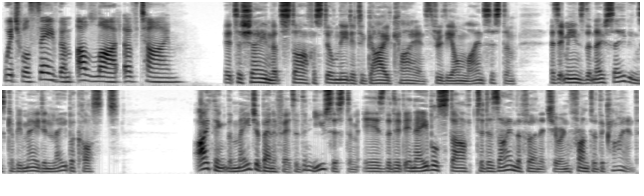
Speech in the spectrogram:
which will save them a lot of time. It's a shame that staff are still needed to guide clients through the online system, as it means that no savings can be made in labour costs. I think the major benefit of the new system is that it enables staff to design the furniture in front of the client,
